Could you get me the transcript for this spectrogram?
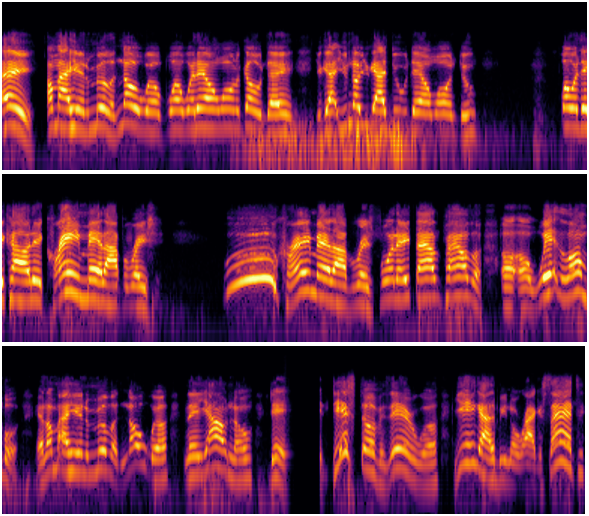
Hey, I'm out here in the middle of nowhere, boy, where they don't want to go, Dave. You got, you know, you got to do what they don't want to do. What would they call that? Crane mat operation. Woo, crane mat operation. 48,000 pounds of uh, uh, wet lumber. And I'm out here in the middle of nowhere, Then y'all know that this stuff is everywhere. You ain't got to be no rocket scientist,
